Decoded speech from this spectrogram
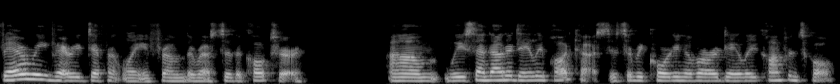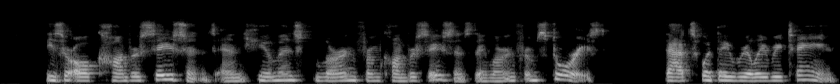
very, very differently from the rest of the culture. Um, we send out a daily podcast. It's a recording of our daily conference call. These are all conversations, and humans learn from conversations. They learn from stories. That's what they really retain.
